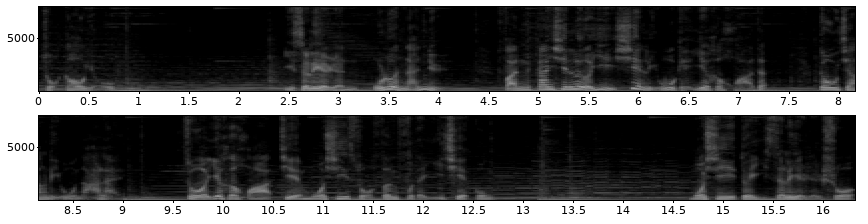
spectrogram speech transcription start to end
做高油。以色列人无论男女，凡甘心乐意献礼物给耶和华的，都将礼物拿来，做耶和华借摩西所吩咐的一切工。摩西对以色列人说：“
